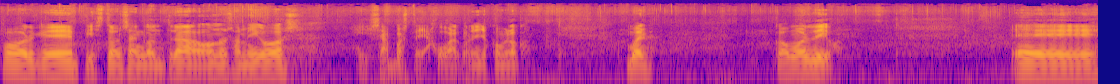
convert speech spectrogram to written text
porque Pistón se ha encontrado a unos amigos y se ha puesto ya a jugar con ellos como loco. Bueno, como os digo, eh,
